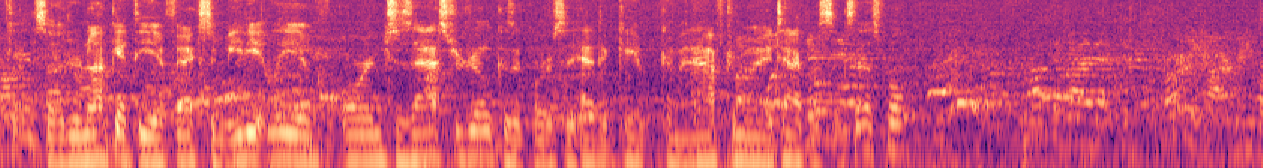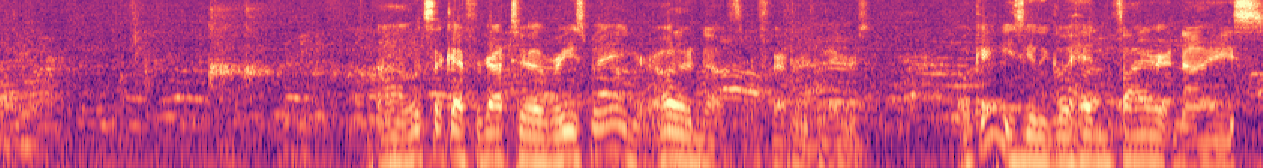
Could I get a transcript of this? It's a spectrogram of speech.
Okay, so I do not get the effects immediately of Orange Disaster Drill, because of course it had to come in after my attack was successful. Uh, looks like I forgot to raise my anger. Oh, no, I forgot to raise my angers. Okay, he's going to go ahead and fire. It. Nice.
